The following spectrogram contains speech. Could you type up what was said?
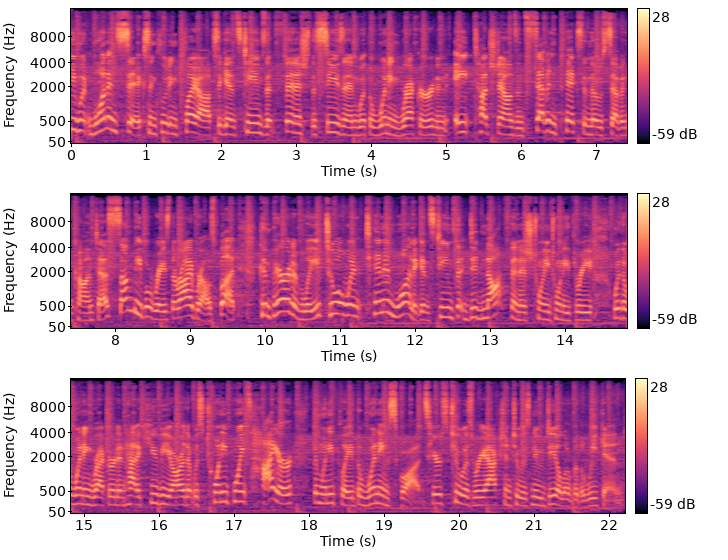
he went one and six, including playoffs against teams that finished the season with a winning record and eight touchdowns and seven picks in those seven contests. Some people raised their eyebrows, but comparatively, Tua went 10 and one against teams that did not finish 2023 with a winning record and had a QBR that was 20 points higher than when he played the winning squads. Here's Tua's reaction to his new deal over the weekend.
